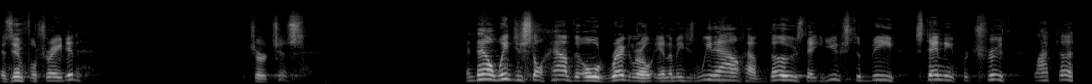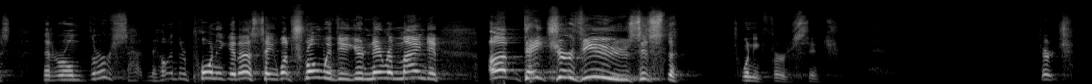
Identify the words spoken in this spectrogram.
has infiltrated the churches. And now we just don't have the old regular enemies. We now have those that used to be standing for truth like us that are on their side now. And they're pointing at us saying, What's wrong with you? You're narrow minded. Update your views. It's the 21st century. Church,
